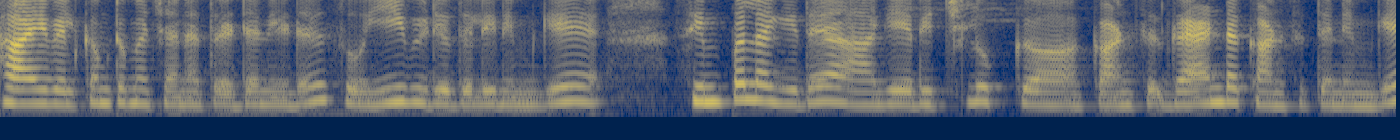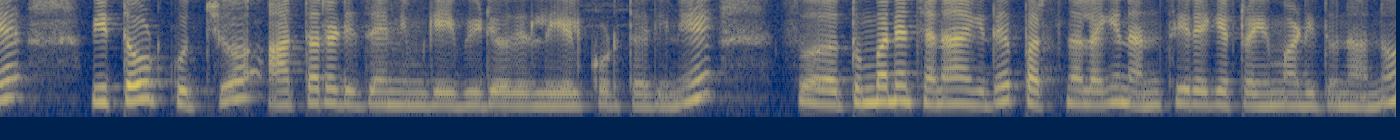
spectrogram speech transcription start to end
Hi welcome to my channel and ಇಡೆ ಸೊ ಈ ವಿಡಿಯೋದಲ್ಲಿ ನಿಮಗೆ ಸಿಂಪಲ್ ಆಗಿದೆ, ಹಾಗೆ ರಿಚ್ ಲುಕ್ ಕಾಣಿಸ್ ಗ್ರ್ಯಾಂಡಾಗಿ ಕಾಣಿಸುತ್ತೆ ನಿಮಗೆ. ವಿತೌಟ್ ಕುಚ್ಚು, ಆ ಥರ ಡಿಸೈನ್ ನಿಮಗೆ ಈ ವಿಡಿಯೋದಲ್ಲಿ ಹೇಳ್ಕೊಡ್ತಾ ಇದ್ದೀನಿ ಸೊ ತುಂಬಾ ಚೆನ್ನಾಗಿದೆ. ಪರ್ಸ್ನಲಾಗಿ ನನ್ನ ಸೀರೆಗೆ ಟ್ರೈ ಮಾಡಿದ್ದು ನಾನು.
